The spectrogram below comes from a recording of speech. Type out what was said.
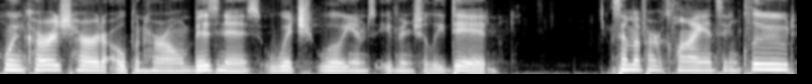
who encouraged her to open her own business, which Williams eventually did. Some of her clients include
